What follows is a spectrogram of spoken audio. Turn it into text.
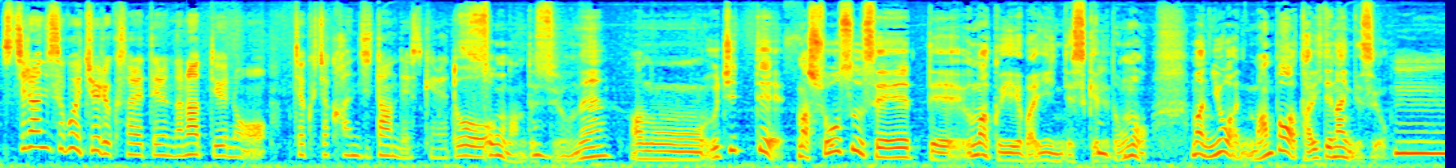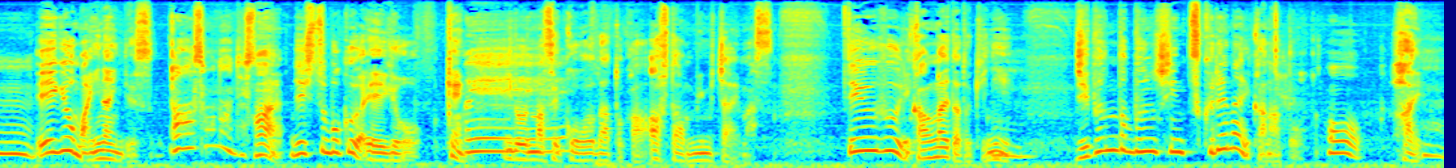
そちらにすごい注力されてるんだなっていうのをめちゃくちゃ感じたんですけれど。そうなんですよね、うん、あのうちって、まあ、少数精鋭ってうまく言えばいいんですけれども、うん、まあ、要はマンパワー足りてないんですよ。営業マンいないんです。あそうなんです、ね、はい、実質僕が営業兼いろんな施工だとかアフターも見ちゃいます。っていうふうに考えた時に、うん、自分の分身作れないかなとはい、うん、っ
